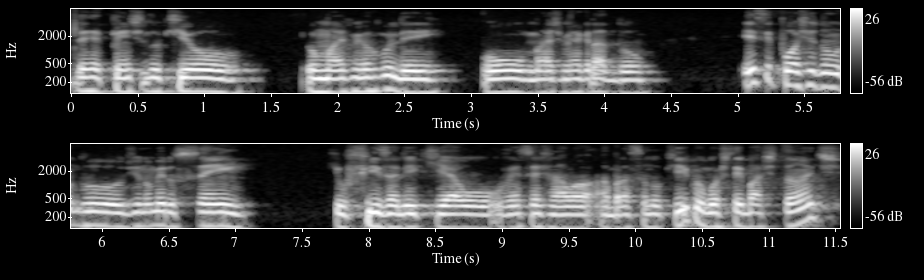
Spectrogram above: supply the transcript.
de repente, do que eu, eu mais me orgulhei ou mais me agradou. Esse post do, do, de número 100 que eu fiz ali, que é o Venceslau abraçando o Kiko, eu gostei bastante,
